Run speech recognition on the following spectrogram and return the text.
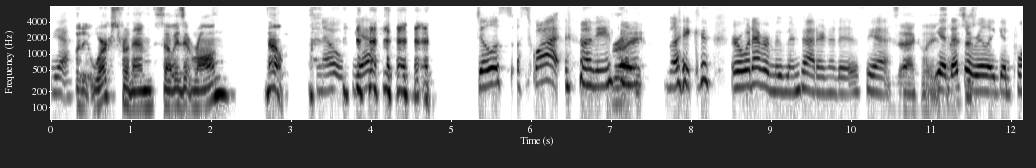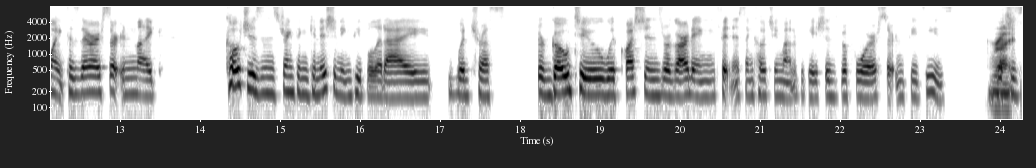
Yeah. But it works for them. So is it wrong? No. No. Yeah. Still a, a squat. I mean. Right. like or whatever movement pattern it is yeah. Exactly yeah so that's just, a really good point because there are certain like coaches and strength and conditioning people that i would trust or go to with questions regarding fitness and coaching modifications before certain pts right. which is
